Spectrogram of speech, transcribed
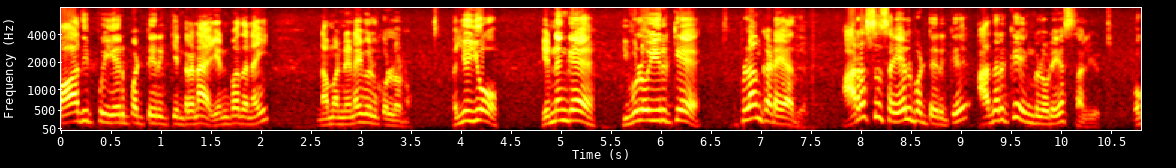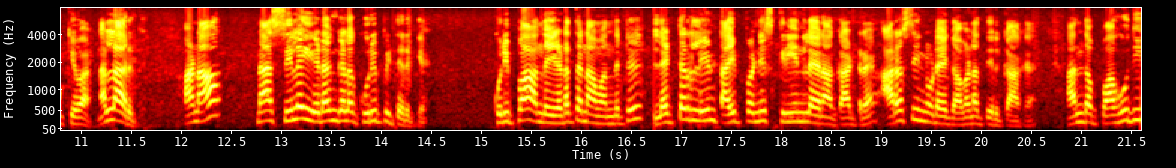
பாதிப்பு ஏற்பட்டிருக்கின்றன என்பதனை நம்ம நினைவில் கொள்ளணும். ஐயோ என்னங்க இவ்வளோ இருக்கே? இப்பெல்லாம் கிடையாது. அரசு செயல்பட்டு இருக்கு அதற்கு எங்களுடைய சல்யூட் ஓகேவா நல்லா இருக்குது ஆனால் நான் சில இடங்களை குறிப்பிட்டிருக்கேன். குறிப்பாக அந்த இடத்த நான் வந்துட்டு லெட்டர்லேயும் டைப் பண்ணி ஸ்க்ரீனில் நான் காட்டுறேன். அரசினுடைய கவனத்திற்காக. அந்த பகுதி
